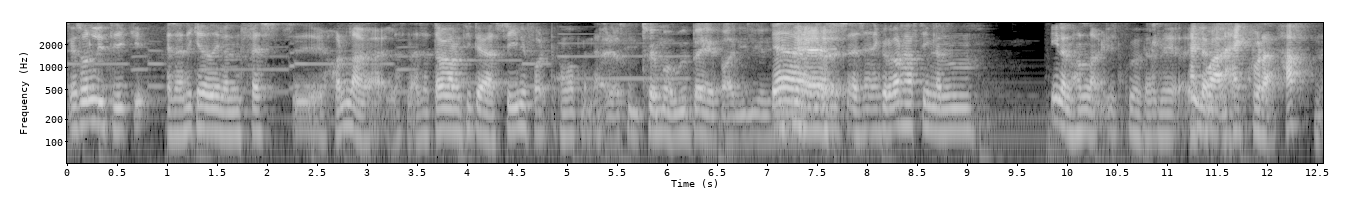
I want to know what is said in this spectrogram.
Det er så underligt, at de ikke, altså, han ikke havde en eller anden fast øh, håndlanger eller sådan. Altså, der var nogle af de der scenefolk, der kom op, men Ja, altså, det er sådan en tømmer ude bagfra, de lige... ja, altså, altså, han kunne da godt have haft en eller anden, en eller anden håndlanger, de kunne have været med. En Han eller kunne, han kunne da have haft en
